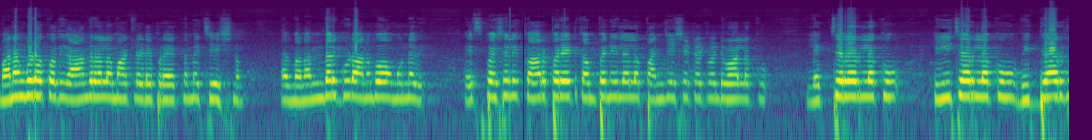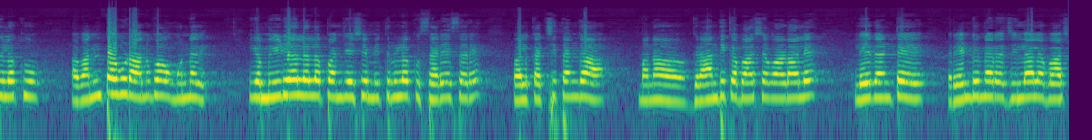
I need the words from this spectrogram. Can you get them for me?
మనం కూడా కొద్దిగా ఆంధ్రాలో మాట్లాడే ప్రయత్నమే చేసినాం. అది మనందరికి కూడా అనుభవం ఉన్నది. ఎస్పెషల్లీ కార్పొరేట్ కంపెనీలలో పనిచేసేటటువంటి వాళ్ళకు లెక్చరర్లకు టీచర్లకు విద్యార్థులకు అవంతా కూడా అనుభవం ఉన్నది. ఇక మీడియాలలో పనిచేసే మిత్రులకు సరే సరే వాళ్ళు ఖచ్చితంగా మన గ్రాంధిక భాష వాడాలి లేదంటే రెండున్నర జిల్లాల భాష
